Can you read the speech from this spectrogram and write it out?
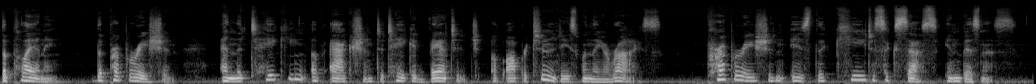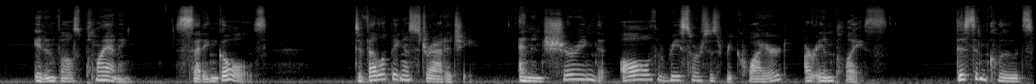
the planning, the preparation, and the taking of action to take advantage of opportunities when they arise. Preparation is the key to success in business. It involves planning, setting goals, developing a strategy, and ensuring that all the resources required are in place. This includes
